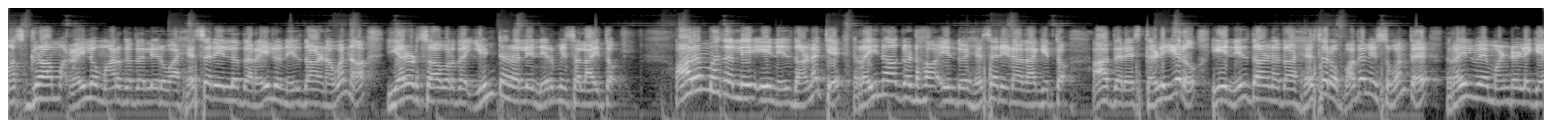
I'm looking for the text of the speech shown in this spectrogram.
ಮಸ್ಗ್ರಾಮ್ ರೈಲು ಮಾರ್ಗದಲ್ಲಿರುವ ಹೆಸರಿಲ್ಲದ ರೈಲು ನಿಲ್ದಾಣವನ್ನು ಎರಡು ಸಾವಿರದ ಎಂಟರಲ್ಲಿ ನಿರ್ಮಿಸಲಾಯಿತು. ಆರಂಭದಲ್ಲಿ ಈ ನಿಲ್ದಾಣಕ್ಕೆ ರೈನಾಗಢ ಎಂದು ಹೆಸರಿಡಲಾಗಿತ್ತು. ಆದರೆ ಸ್ಥಳೀಯರು ಈ ನಿಲ್ದಾಣದ ಹೆಸರು ಬದಲಿಸುವಂತೆ ರೈಲ್ವೆ ಮಂಡಳಿಗೆ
